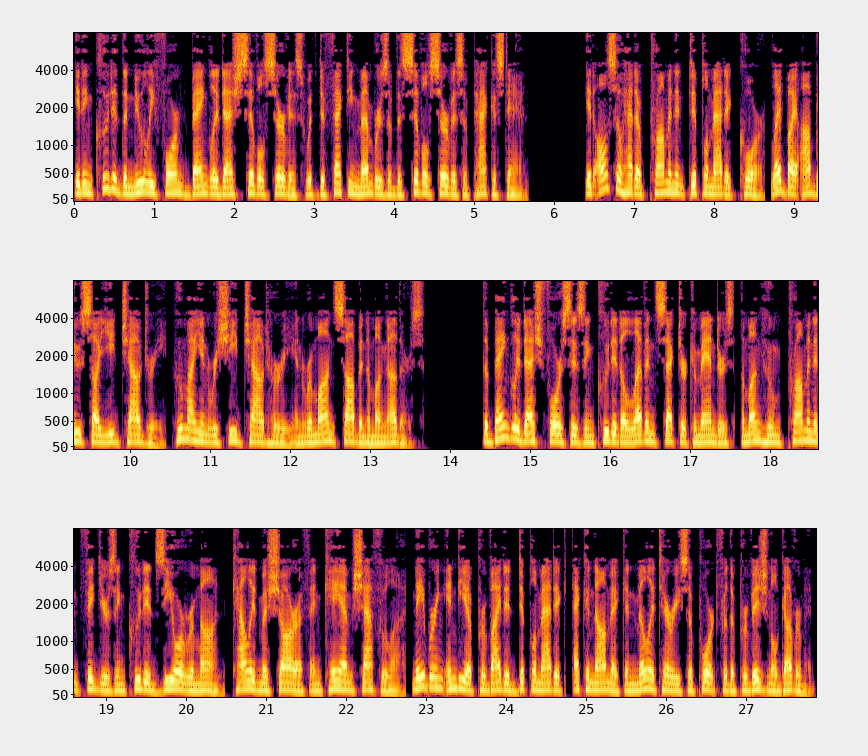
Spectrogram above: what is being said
It included the newly formed Bangladesh Civil Service with defecting members of the Civil Service of Pakistan. It also had a prominent diplomatic corps, led by Abu Sayeed Chowdhury, Humayun Rashid Chowdhury and Rehman Sobhan among others. The Bangladesh forces included 11 sector commanders, among whom prominent figures included Ziaur Rahman, Khalid Musharraf, and K. M. Shafiullah. Neighbouring India provided diplomatic, economic, and military support for the provisional government.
